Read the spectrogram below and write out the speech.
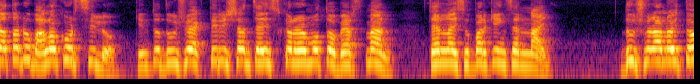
যতটুকু ভালো করছিল, কিন্তু দুইশো একত্রিশ রান চেঞ্জ করার মতো ব্যাটসম্যান চেন্নাই সুপার কিংসের নাই। দুশো রান হইতো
